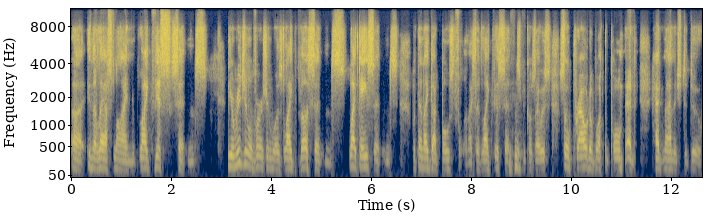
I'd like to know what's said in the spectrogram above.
uh, in the last line, like this sentence. The original version was like the sentence, like a sentence, but then I got boastful and I said like this sentence because I was so proud of what the poem had had managed to do.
